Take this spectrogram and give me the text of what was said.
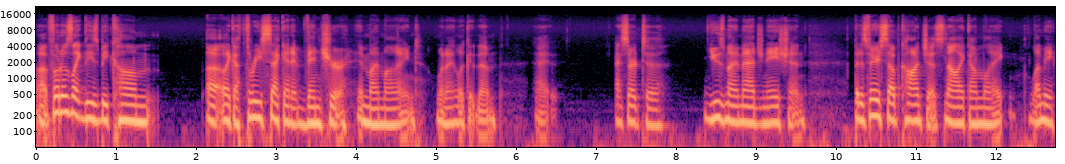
Uh, photos like these become uh, like a three second adventure in my mind when I look at them. I, I start to use my imagination, but it's very subconscious. Not like I'm like, let me,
